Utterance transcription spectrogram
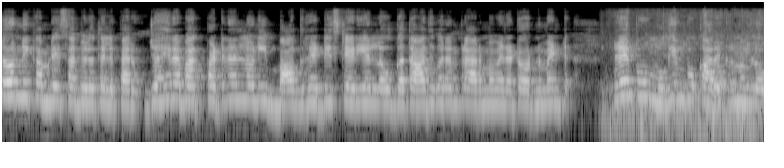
టోర్నీ కమిటీ సభ్యులు తెలిపారు. జహీరాబాద్ పట్టణంలోని బాగ్రెడ్డి స్టేడియంలో గత ఆదివారం ప్రారంభమైన టోర్నమెంట్ రేపు ముగింపు కార్యక్రమంలో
